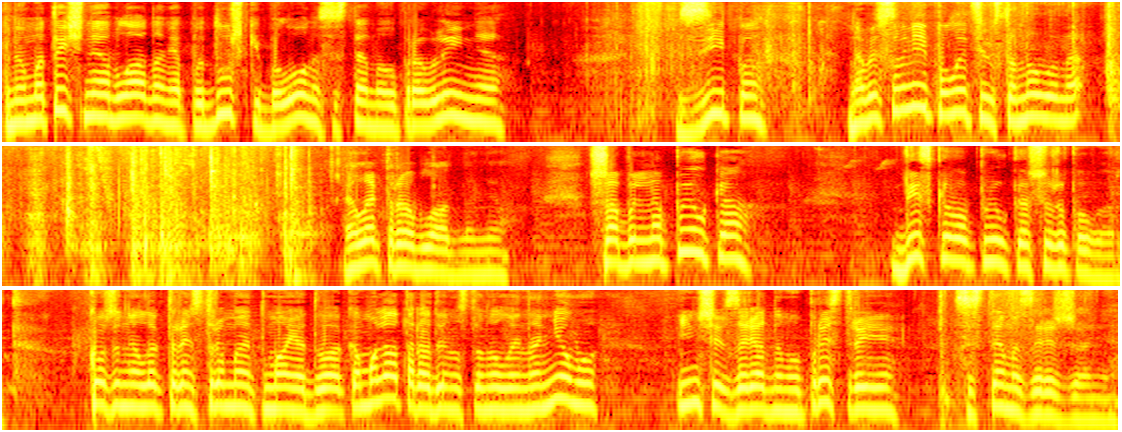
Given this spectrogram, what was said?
пневматичне обладнання, подушки, балони, системи управління, зіпи. На висувній полиці встановлено електрообладнання, шабельна пилка, дискова пилка, шуруповерт. Кожен електроінструмент має два акумулятори, один встановлений на ньому, інший в зарядному пристрої системи заряджання.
